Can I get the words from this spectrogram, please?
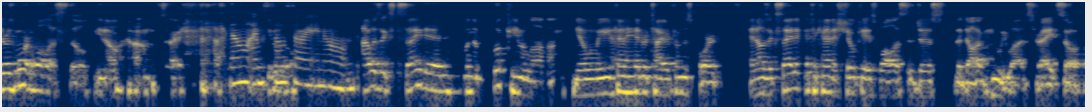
There was more to wallace though you know? Um, sorry. No i'm so sorry i know. I was excited when the book came along. You know we kind of had retired from the sport and I was excited to kind of showcase Wallace as just the dog who he was, right? So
